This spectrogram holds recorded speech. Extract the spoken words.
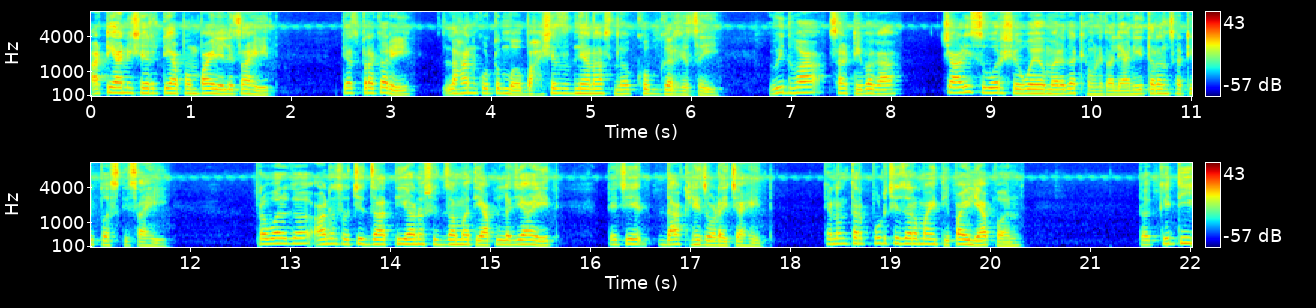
आटी आणि शर्ती आपण पाहिलेलेच आहेत. त्याचप्रकारे लहान कुटुंब भाषेचं ज्ञान असणं खूप गरजेचं आहे. विधवासाठी बघा चाळीस वर्ष वयोमर्यादा ठेवण्यात आली आणि इतरांसाठी पस्तीस आहे. प्रवर्ग अनुसूचित जाती अनुसूचित जमाती आपल्याला जे आहेत त्याचे दाखले जोडायचे आहेत. त्यानंतर पुढची जर माहिती पाहिली आपण तर किती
